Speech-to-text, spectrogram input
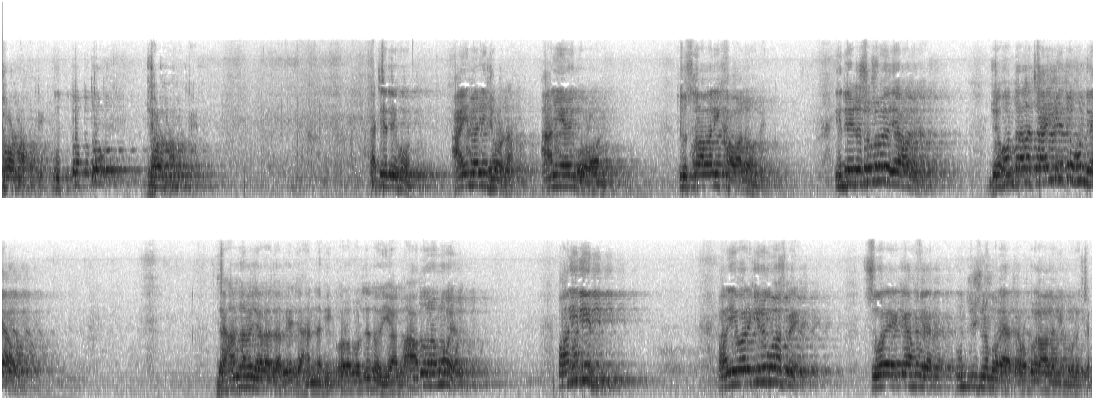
ঝর্ণা হতে উত্তপ্ত ঝর্ণা হতে আচ্ছা দেখুন, আইন মানে ঝর্ণা আমি গরম তুসকাওয়ারি খাওয়ানো হবে। কিন্তু এটা সবসময় দেওয়া হবে না। যখন তারা চাইবে, তখন দেওয়া হবে। জাহান নামে যারা যাবে জাহান নামী ওরা বলতে তো, ইয়া নামো পানি দিন। পানি এবারে কীরকম আসবে? সূরা কাহফের 29 নম্বর আয়াত রব্বুল আলামিন বলেছেন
